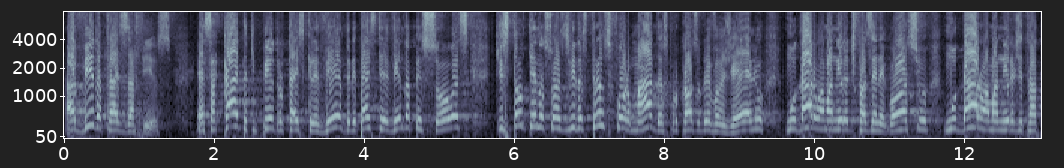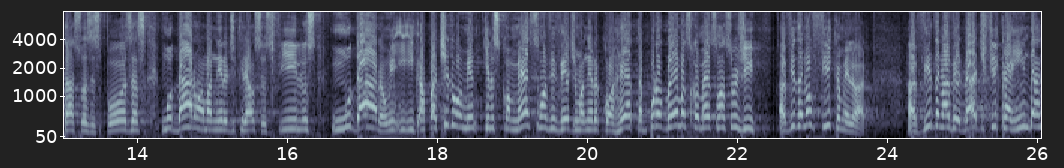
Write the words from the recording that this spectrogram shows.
A vida traz desafios. Essa carta que Pedro está escrevendo, ele está escrevendo a pessoas que estão tendo as suas vidas transformadas por causa do Evangelho, mudaram a maneira de fazer negócio, mudaram a maneira de tratar suas esposas, mudaram a maneira de criar os seus filhos, mudaram. E, e a partir do momento que eles começam a viver de maneira correta, problemas começam a surgir. A vida não fica melhor. A vida, na verdade, fica ainda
